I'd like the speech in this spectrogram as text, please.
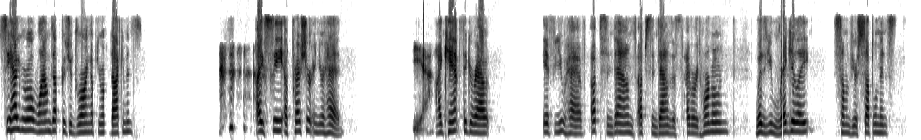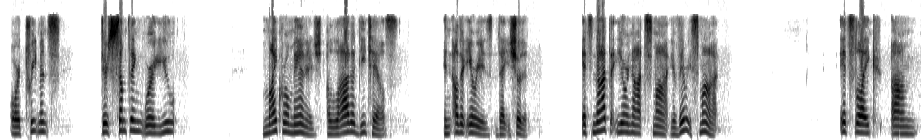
See how you're all wound up because you're drawing up your own documents? I see a pressure in your head. yeah. I can't figure out if you have ups and downs, ups and downs of thyroid hormone, whether you regulate some of your supplements or treatments. There's something where you micromanage a lot of details in other areas that you shouldn't. It's not that you're not smart, you're very smart. It's like um,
